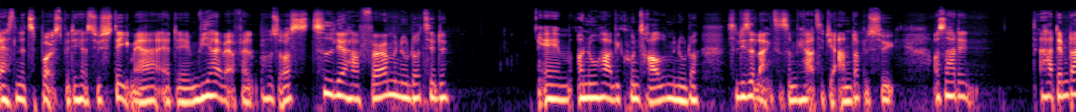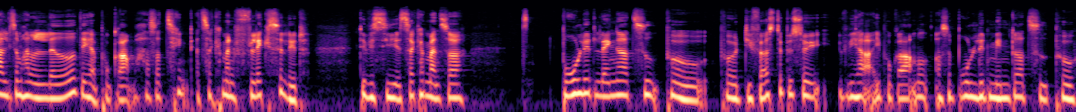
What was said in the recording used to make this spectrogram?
er sådan lidt spøjst ved det her system, er, at øh, vi har i hvert fald hos os tidligere haft 40 minutter til det. Øhm, og nu har vi kun 30 minutter, så lige så lang tid, som vi har til de andre besøg. Og så har, det, har dem, der ligesom har lavet det her program, har så tænkt, at så kan man flexe lidt. Det vil sige, at så kan man så bruge lidt længere tid på, på de første besøg, vi har i programmet, og så bruge lidt mindre tid på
